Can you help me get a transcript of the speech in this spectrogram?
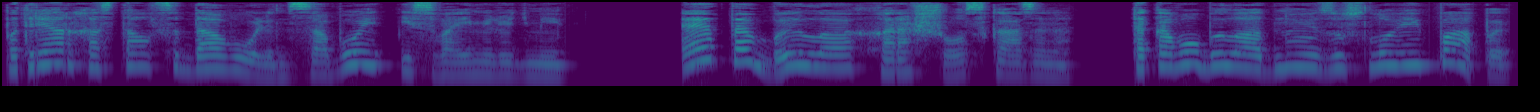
патриарх остался доволен собой и своими людьми. Это было хорошо сказано. Таково было одно из условий папы,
